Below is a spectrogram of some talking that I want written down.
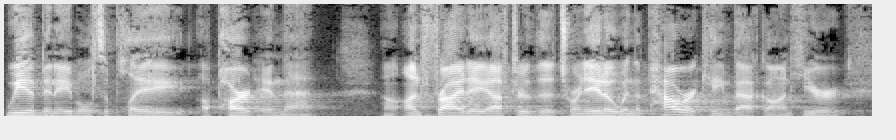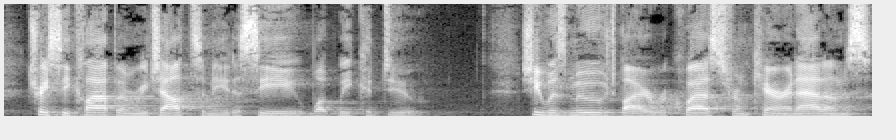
We have been able to play a part in that. Uh, on Friday, after the tornado, when the power came back on here, Tracy Clapham reached out to me to see what we could do. She was moved by a request from Karen Adams,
